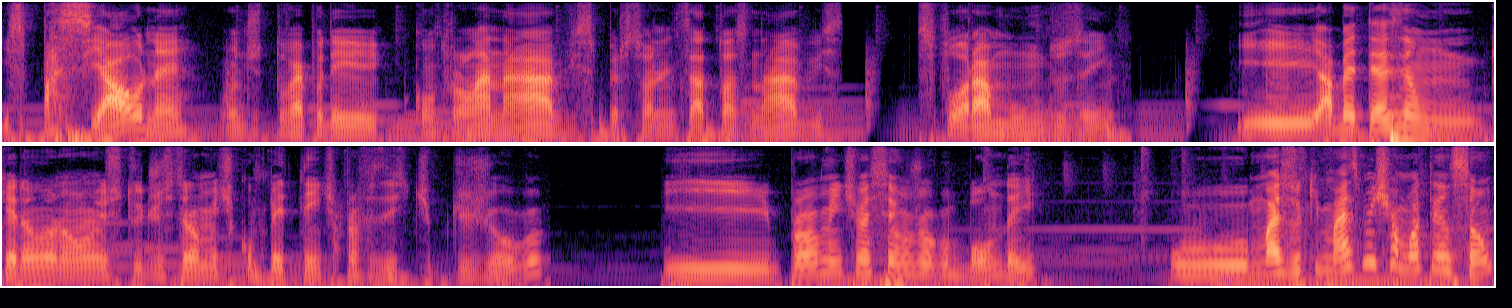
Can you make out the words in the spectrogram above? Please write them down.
espacial, né? Onde tu vai poder controlar naves, personalizar tuas naves, explorar mundos aí. E a Bethesda é um, querendo ou não, é um estúdio extremamente competente para fazer esse tipo de jogo. E provavelmente vai ser um jogo bom daí. O, mas o que mais me chamou a atenção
